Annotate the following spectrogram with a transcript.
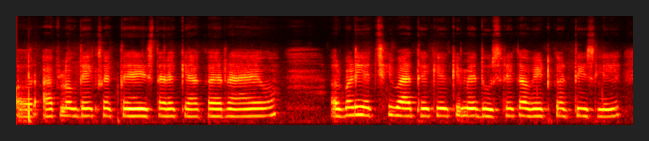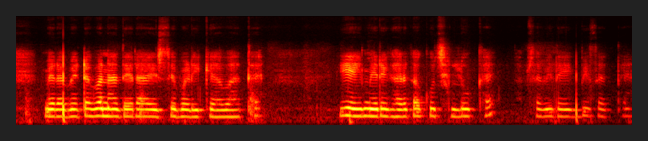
और आप लोग देख सकते हैं इस तरह क्या कर रहा है वो। और बड़ी अच्छी बात है क्योंकि मैं दूसरे का वेट करती इसलिए मेरा बेटा बना दे रहा है। इससे बड़ी क्या बात है। यही मेरे घर का कुछ लुक है। आप सभी देख भी सकते हैं।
